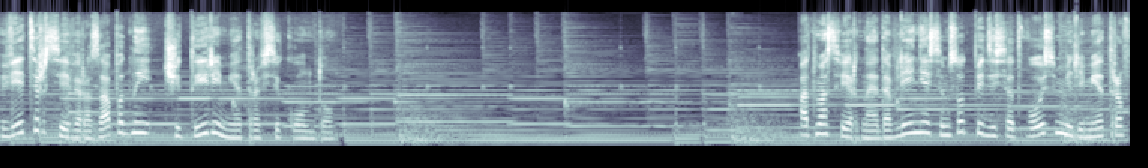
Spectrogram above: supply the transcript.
Ветер северо-западный 4 метра в секунду. Атмосферное давление 758 миллиметров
